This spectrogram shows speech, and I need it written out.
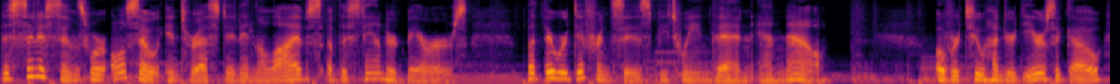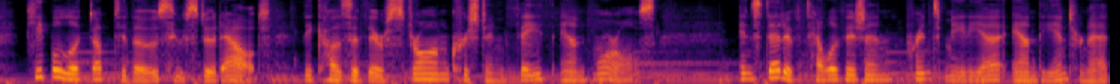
the citizens were also interested in the lives of the standard bearers, but there were differences between then and now. Over 200 years ago, people looked up to those who stood out because of their strong Christian faith and morals. Instead of television, print media, and the internet,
